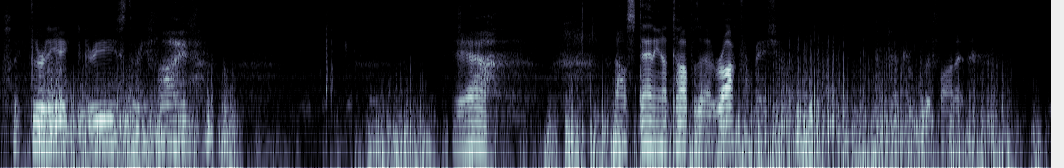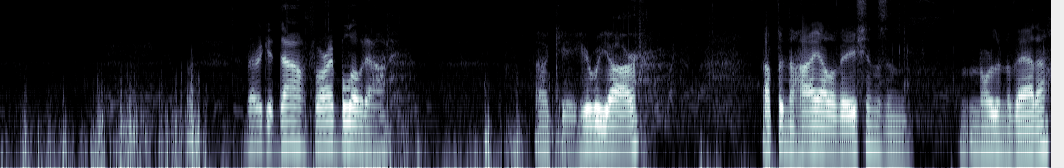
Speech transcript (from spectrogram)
It's like 38 degrees, 35. Yeah. Now standing on top of that rock formation with the petroglyph on it. Better get down before I blow down. Okay, here we are up in the high elevations in northern Nevada.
